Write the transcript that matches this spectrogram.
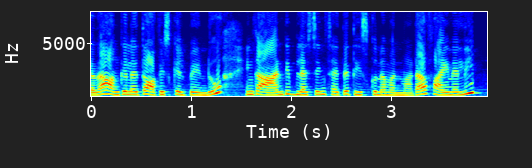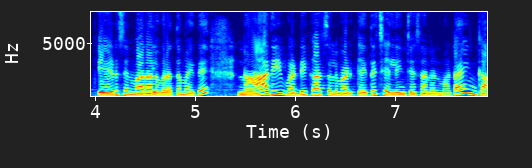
కదా అంకుల్ అయితే ఆఫీస్కి వెళ్ళిపోయిండు. ఇంకా ఆంటీ బ్లెస్సింగ్స్ అయితే తీసుకున్నాం అనమాట ఫైనల్లీ ఏడు శనివారాల వ్రతం అయితే నాది వడ్డీ కాసుల వాడికి అయితే చెల్లించేశానమాట ఇంకా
